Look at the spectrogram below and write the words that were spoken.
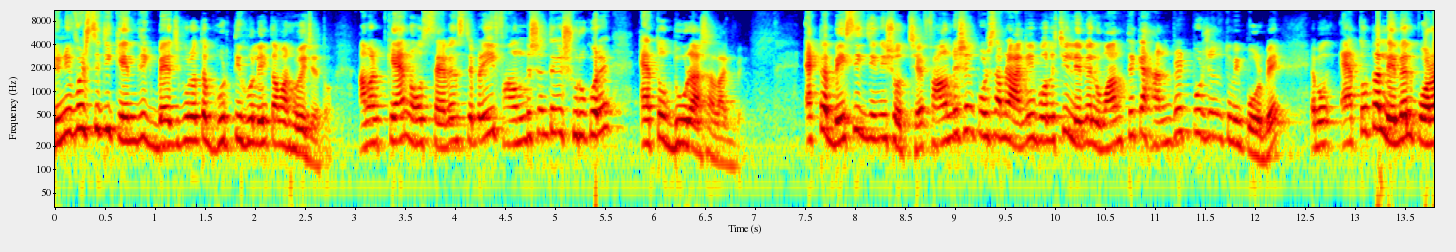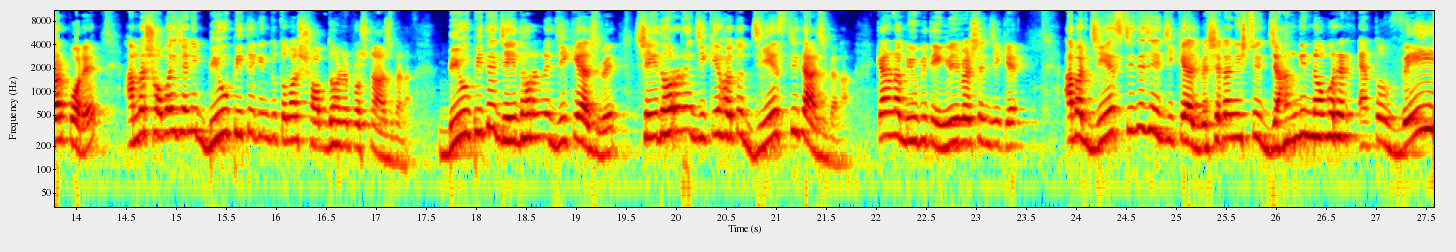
ইউনিভার্সিটি কেন্দ্রিক ব্যাচগুলোতে ভর্তি হলেই তো আমার হয়ে যেত। আমার কেন সেভেন স্টেপের এই ফাউন্ডেশন থেকে শুরু করে এত দূর আসা লাগবে? একটা বেসিক জিনিস হচ্ছে ফাউন্ডেশন কোর্স আমরা আগেই বলেছি লেভেল ওয়ান থেকে হান্ড্রেড পর্যন্ত তুমি পড়বে এবং এতটা লেভেল পড়ার পরে আমরা সবাই জানি বিউপিতে কিন্তু তোমার সব ধরনের প্রশ্ন আসবে না। বিউপিতে যেই ধরনের জিকে আসবে, সেই ধরনের জিকে হয়তো জিএসটিতে আসবে না। কেননা বিউপিতে ইংলিশ ভার্সন জিকে আবার জিএসটিতে যে জিকে আসবে, সেটা নিশ্চয়ই জাহাঙ্গীরনগরের এত ভেগ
